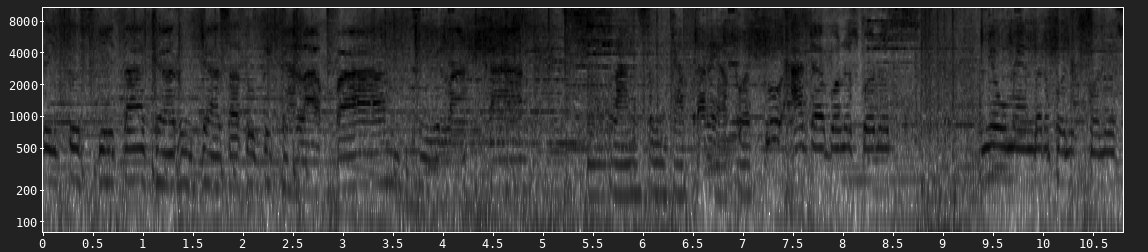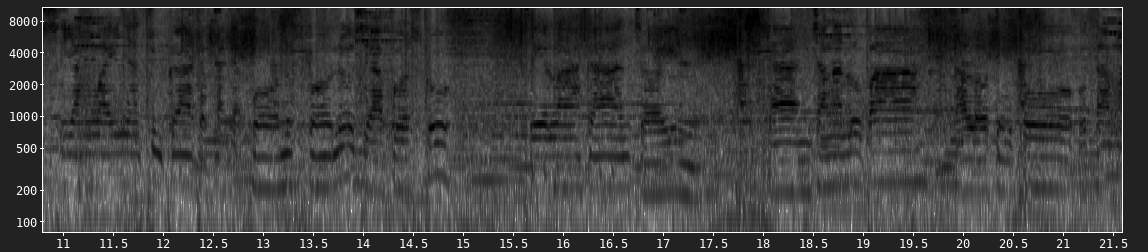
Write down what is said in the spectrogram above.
situs kita Garuda 138 silahkan langsung daftar ya bosku ada bonus-bonus new member bonus-bonus yang lainnya juga ada banyak. Bonus-bonus ya bosku. Silahkan join dan jangan lupa kalau depo utamakan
